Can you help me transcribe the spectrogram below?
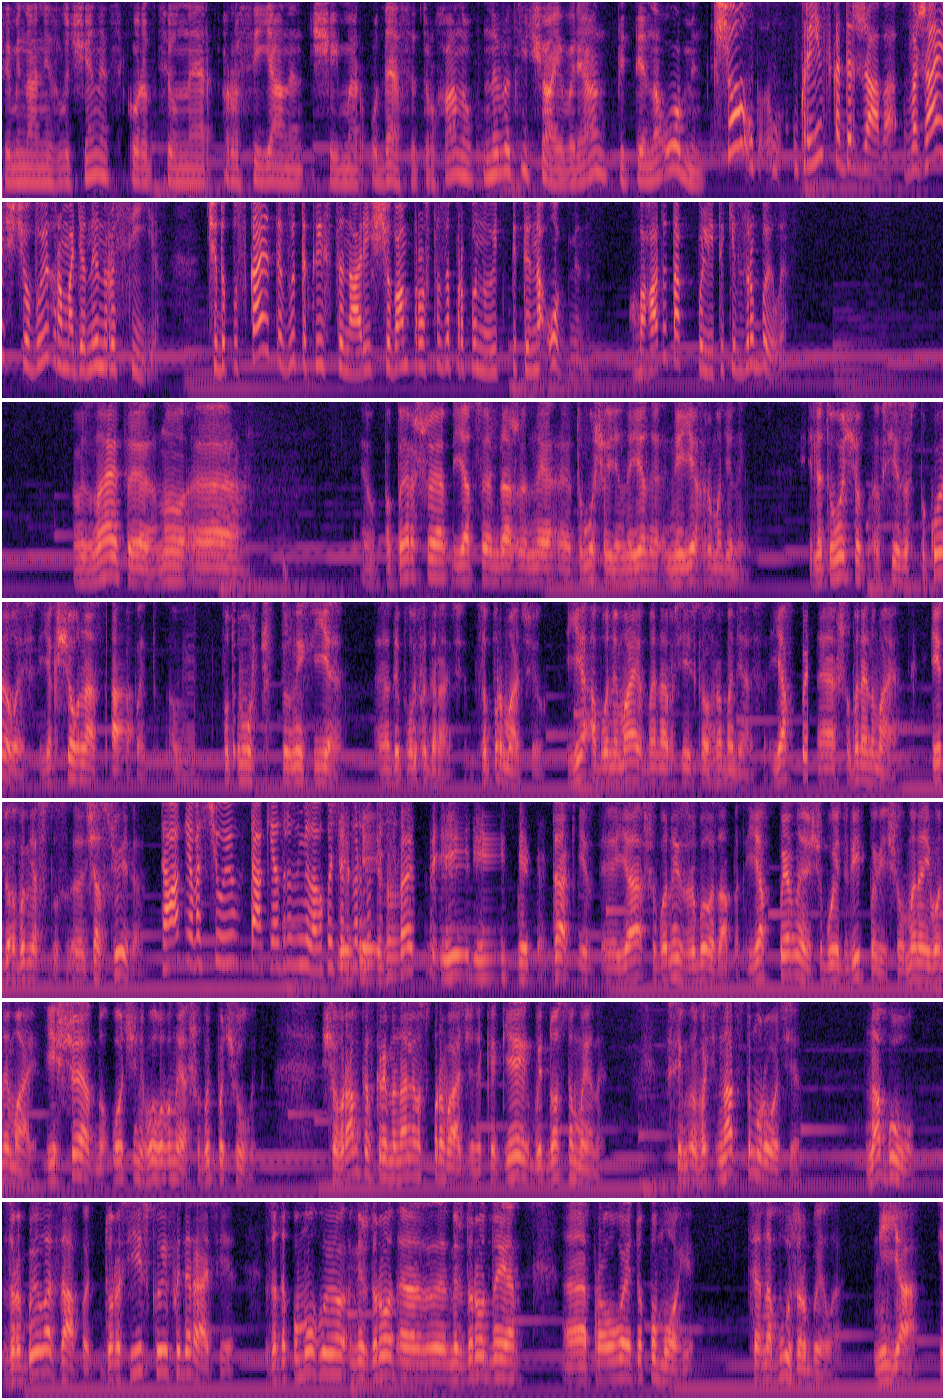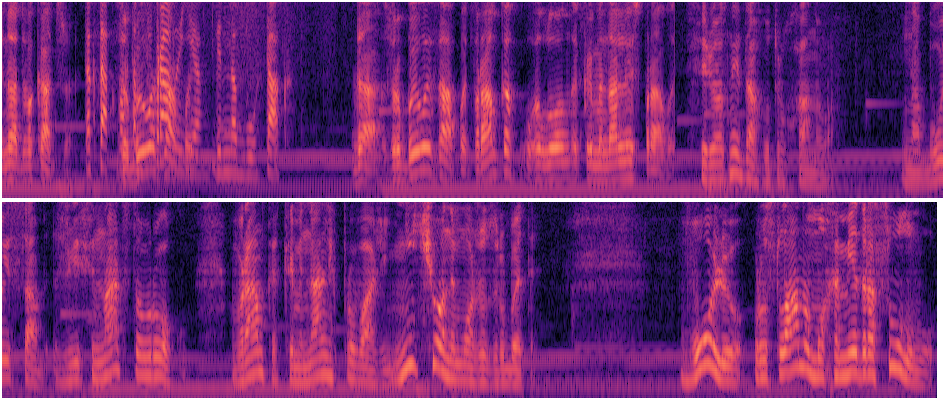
Кримінальний злочинець, корупціонер, росіянин, ще й мер Одеси Труханов не виключає варіант піти на обмін. Якщо Українська держава вважає, що ви громадянин Росії, чи допускаєте ви такий сценарій, що вам просто запропонують піти на обмін? Багато так політиків зробили. Ви знаєте, ну е, е, по-перше, я це навіть не е, тому, що я не є, не є громадянин. І для того, щоб всі заспокоїлись, якщо в нас запит, тому що в них є е, диплом федерації з інформацією, є або немає в мене російського громадянства. Я впевнений, що в мене немає. І ви мене зараз чуєте? Так, я вас чую. Так, я зрозуміла. Ви хочете І- І, звернутися? і, і, і, так, і, е, я, щоб вони зробили запит. І я впевнений, що буде відповідь, що в мене його немає. І ще одно, дуже головне, щоб ви почули, що в рамках кримінального спровадження, яке є відносно мене, в 18-му році НАБУ зробила запит до Російської Федерації за допомогою міжнарод, е, міжнародної е, правової допомоги. Це НАБУ зробила, не я і не адвокат же. Так, так, у вас там справи запит. є від набу. Так. Да, зробили запит в рамках уголовно кримінальної справи. Серйозний дах у Труханова. НАБУ і САП з 18-го року в рамках кримінальних проваджень нічого не можуть зробити. Волю Руслану Мохамед Расулову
